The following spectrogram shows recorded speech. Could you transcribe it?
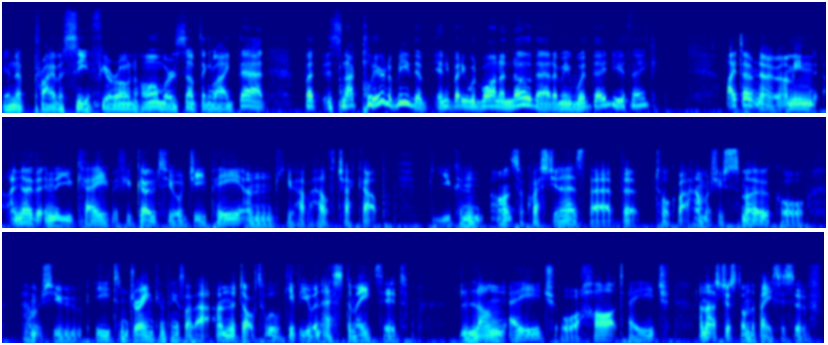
in the privacy of your own home or something like that. But it's not clear to me that anybody would want to know that. I mean, would they? Do you think? I don't know. I mean, I know that in the UK, if you go to your GP and you have a health checkup, you can answer questionnaires there that talk about how much you smoke or how much you eat and drink and things like that. And the doctor will give you an estimated lung age or heart age, and that's just on the basis of,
